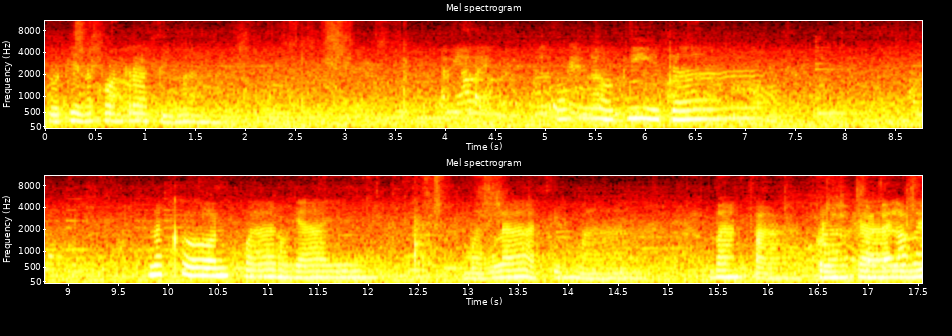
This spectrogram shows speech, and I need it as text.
อยู่ที่นครราชสีมาอันนี้อะไรอะโอ้พี่จ้านครฟางใหญ่เมืองราชสีมา บ้านป่ากรุงไกลได้แล้วแม่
